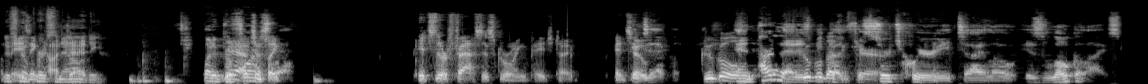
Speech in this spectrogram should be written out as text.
there's no personality, content. but it performs yeah, just well. like it's their fastest growing page type, and so exactly. Google and part of that is Google because the search query silo is localized,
